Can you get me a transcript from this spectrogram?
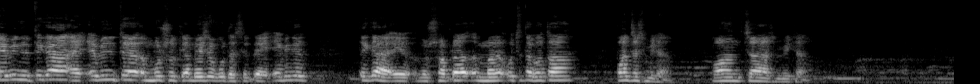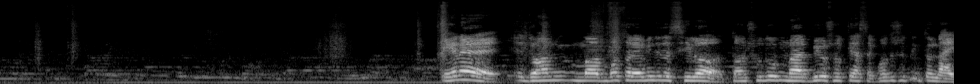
এ থেকে, এ বিন্দুতে মোট শক্তি তাই এ থেকে সবটা মানে উচ্চতা কত? পঞ্চাশ মিটার পঞ্চাশ মিটার। এখানে যখন বছর এ বিন্দুতে ছিল, তখন শুধু বিয় শক্তি আছে, গতি শক্তি কিন্তু নাই।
